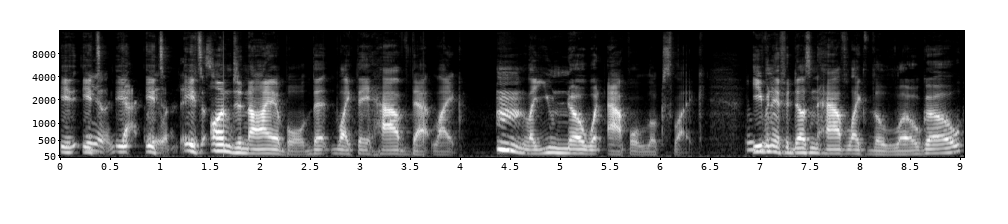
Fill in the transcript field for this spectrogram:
it, it's exactly it, it's it it's undeniable that like they have that like mm, like you know what Apple looks like. Mm-hmm. Even if it doesn't have like the logo,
